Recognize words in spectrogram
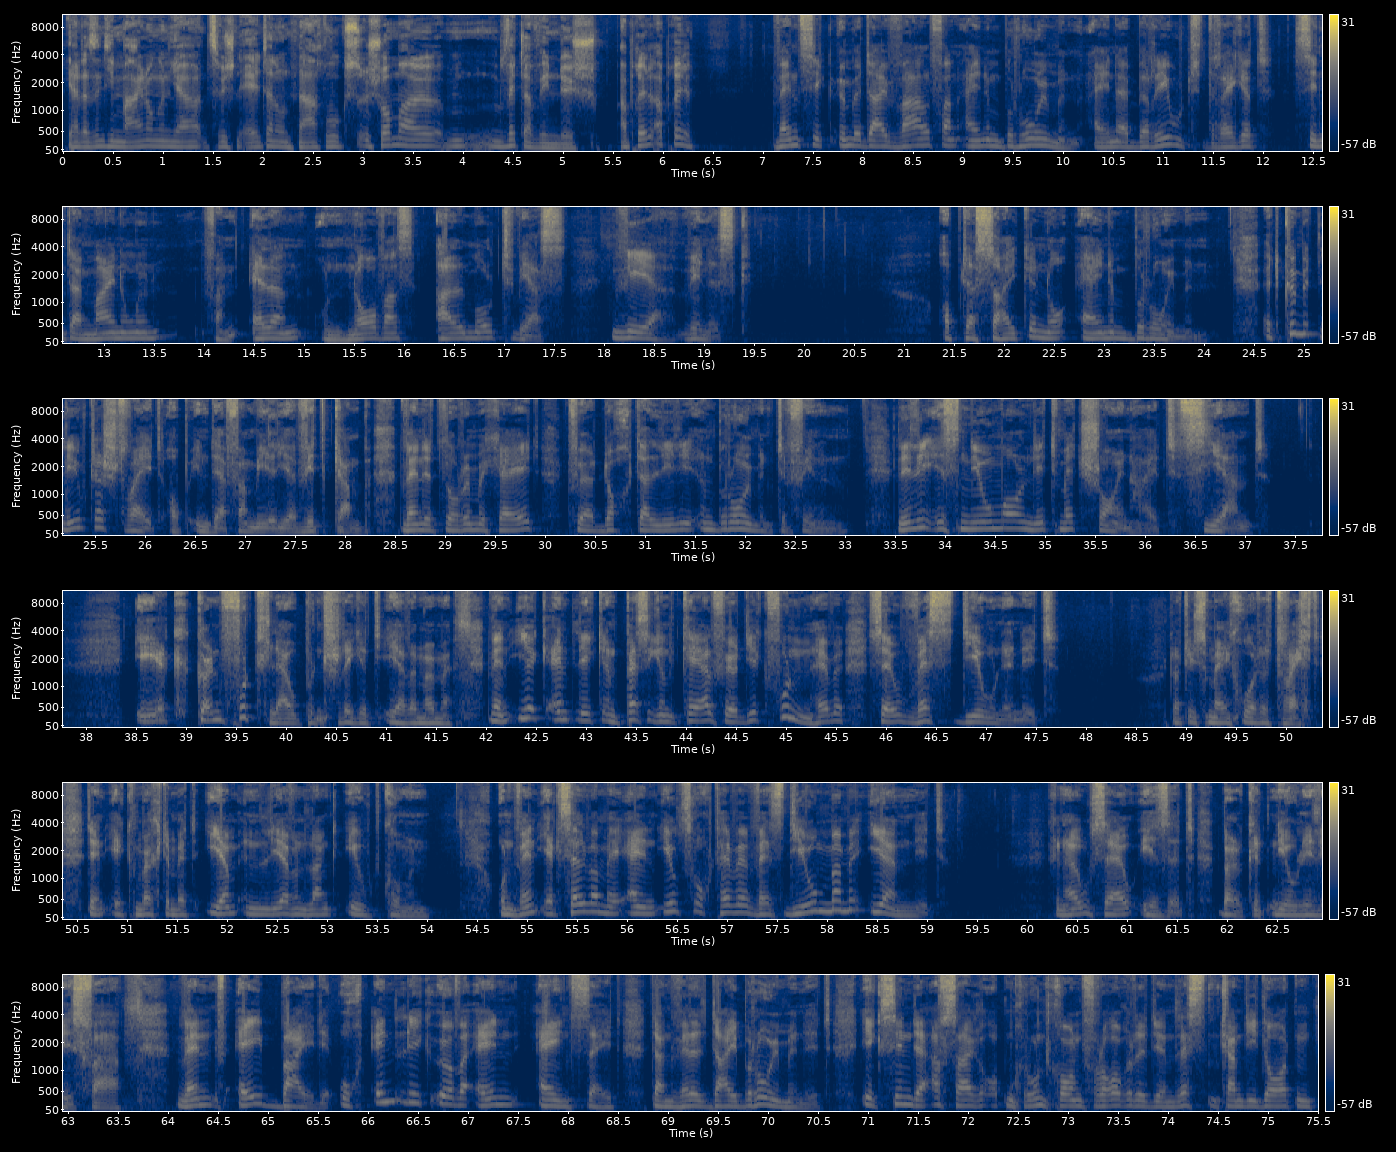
ja, da sind die Meinungen ja zwischen Eltern und Nachwuchs schon mal mm, wetterwindisch. April, April. Wenn sich über die Wahl von einem Bräumen einer Beriut dreget, sind die Meinungen von Ellen und Novas allmal twers. Wer winnesk? Ob der Seike nur einem Bräumen. Et kümmert lauter Streit ob in der Familie Wittkamp, wenn es darum geht, für Tochter Lilly ein Bräumen zu finden. Lilly is nieuwmal niet met schoonheid, sierend. Ik kan voetlopen, schriket ihre Mömme. Wenn ich endlich einen passigen Kerl für dich gefunden habe, so west Dune nicht. Dat is mijn goede recht, denn ich möchte mit ihm ein Leben lang uitkommen. Und wenn ich selber mir einen uitzucht habe, west die Mömme ihr nicht. Genau so is het, bulket Nieuw Lillys vaar. Wenn ei beide auch endlich über ein eins seid, dann will dei Bräume nicht. Ich sind der Absage op dem Grundkorn fragere den letzten Kandidaten,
